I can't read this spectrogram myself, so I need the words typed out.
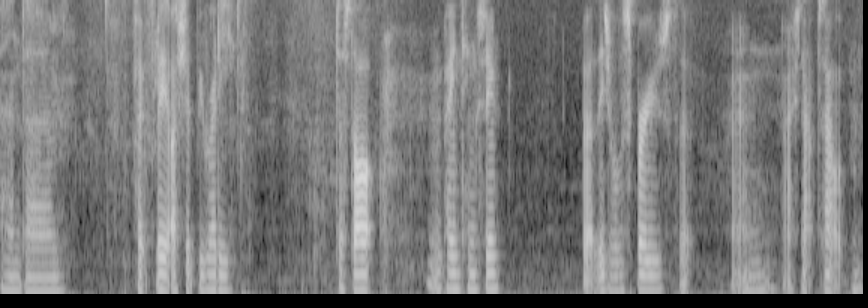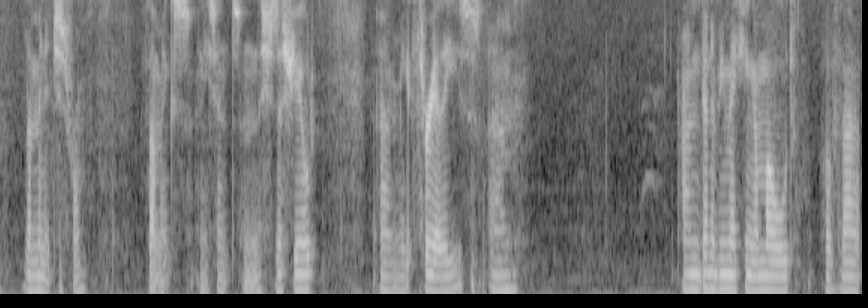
and um, hopefully I should be ready to start painting soon but these are all the sprues that um, I snapped out the miniatures from, if that makes any sense. And this is a shield. Um, you get three of these. Um, I'm going to be making a mould of that,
